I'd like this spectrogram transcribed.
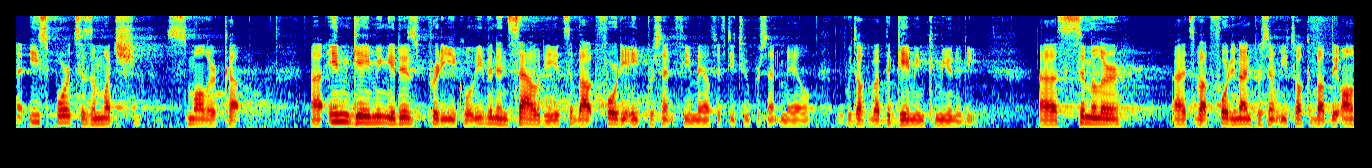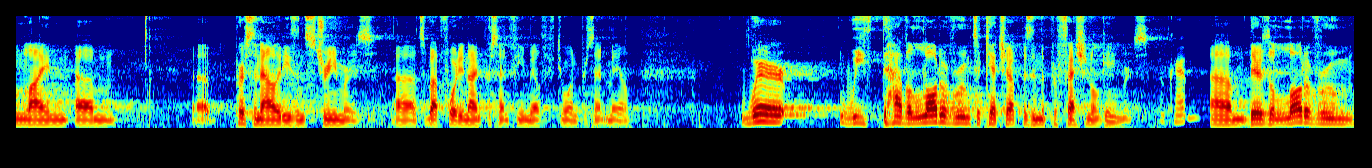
uh, esports is a much smaller cup. Uh, in gaming, it is pretty equal. Even in Saudi, it's about 48% female, 52% male, if we talk about the gaming community. Uh, similar, uh, it's about 49% when you talk about the online um, uh, personalities and streamers. Uh, it's about 49% female, 51% male. Where we have a lot of room to catch up is in the professional gamers. Okay. Um, there's a lot of room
